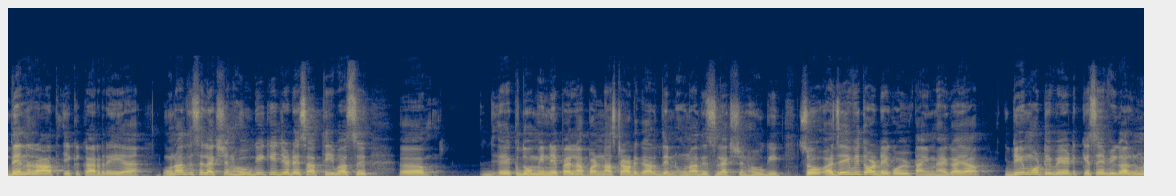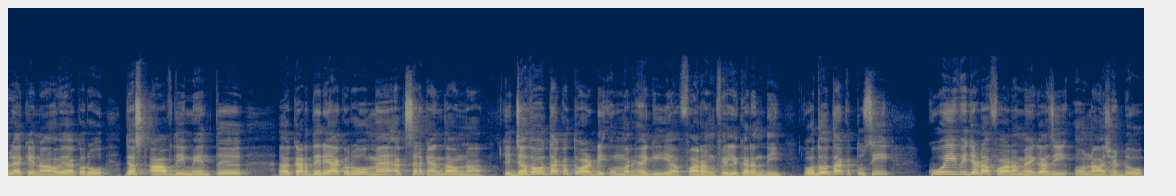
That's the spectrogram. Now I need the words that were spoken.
ਦਿਨ ਰਾਤ ਇੱਕ ਕਰ ਰਹੇ ਆ, ਉਹਨਾਂ ਦੀ ਸਿਲੈਕਸ਼ਨ ਹੋਊਗੀ ਕਿ ਜਿਹੜੇ ਸਾਥੀ ਬਸ ਇੱਕ ਦੋ ਮਹੀਨੇ ਪਹਿਲਾਂ ਪੜਨਾ ਸਟਾਰਟ ਕਰ ਦੇਣ, ਉਹਨਾਂ ਦੀ ਸਿਲੈਕਸ਼ਨ ਹੋਊਗੀ। ਸੋ ਅਜੇ ਵੀ ਤੁਹਾਡੇ ਕੋਲ ਟਾਈਮ ਹੈਗਾ ਆ। ਡੀਮੋਟੀਵੇਟ ਕਿਸੇ ਵੀ ਗੱਲ ਨੂੰ ਲੈ ਕੇ ਨਾ ਹੋਇਆ ਕਰੋ। ਜਸਟ ਆਪ ਦੀ ਮਿਹਨਤ ਕਰਦੇ ਰਿਹਾ ਕਰੋ। ਮੈਂ ਅਕਸਰ ਕਹਿੰਦਾ ਹੁੰਨਾ ਕਿ ਜਦੋਂ ਤੱਕ ਤੁਹਾਡੀ ਉਮਰ ਹੈਗੀ ਆ ਫਾਰਮ ਫਿਲ ਕਰਨ ਦੀ, ਉਦੋਂ ਤੱਕ ਤੁਸੀਂ ਕੋਈ ਵੀ ਜਿਹੜਾ ਫਾਰਮ ਹੈਗਾ ਜੀ, ਉਹ ਨਾ ਛੱਡੋ।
